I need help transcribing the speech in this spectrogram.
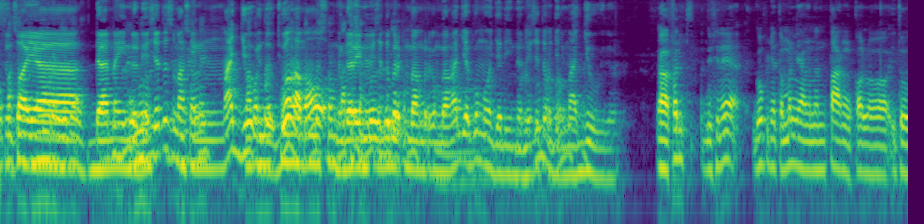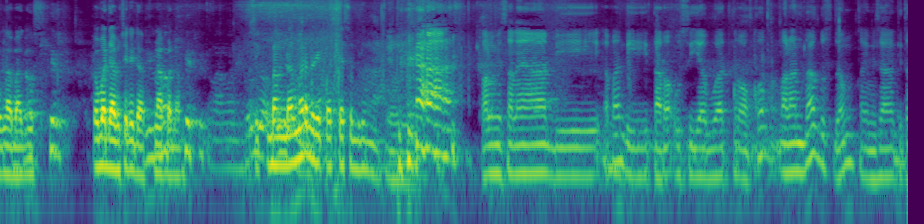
supaya gitu. dana Indonesia tuh semakin maju 18 gitu. gue nggak mau 18 tahun negara Indonesia tuh berkembang berkembang aja. Gue mau jadi Indonesia tuh menjadi maju gitu. Nah kan di sini gue punya temen yang nentang kalau itu nggak bagus. Coba dam sini dam. Kenapa dam bang damar dari podcast sebelumnya. Kalau misalnya di apa ditaruh usia buat rokok malahan bagus dong. Kayak misalnya kita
